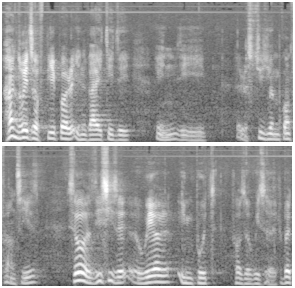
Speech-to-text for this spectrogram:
hundreds of people invited the, in the, the studium conferences. So this is a, a real input for the research. But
